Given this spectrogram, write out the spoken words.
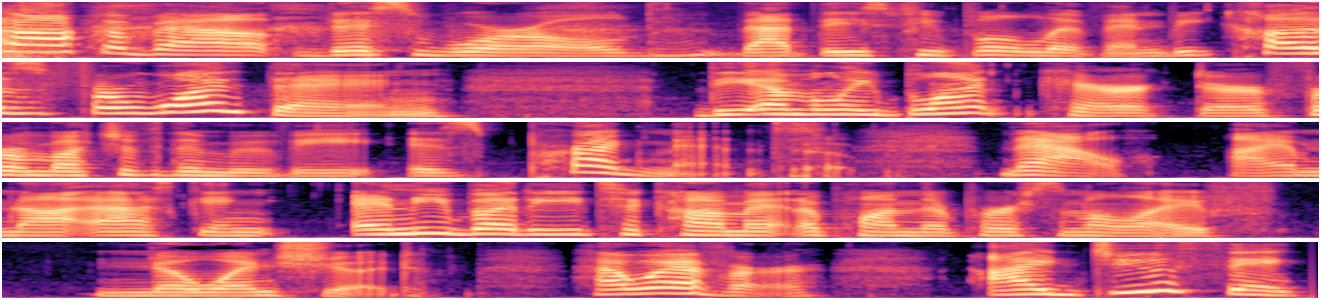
talk about this world that these people live in, because for one thing, the Emily Blunt character for much of the movie is pregnant. Now, I am not asking anybody to comment upon their personal life. No one should. However, I do think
